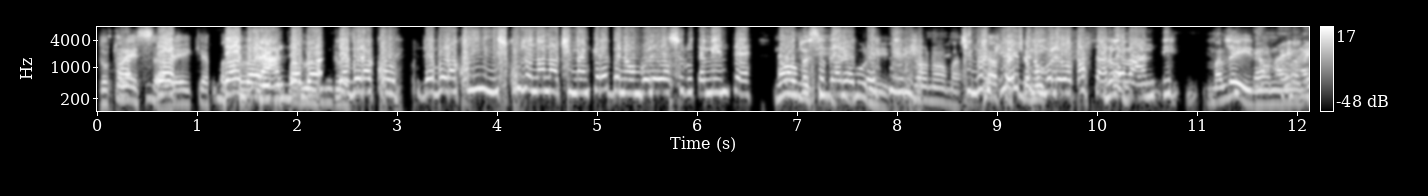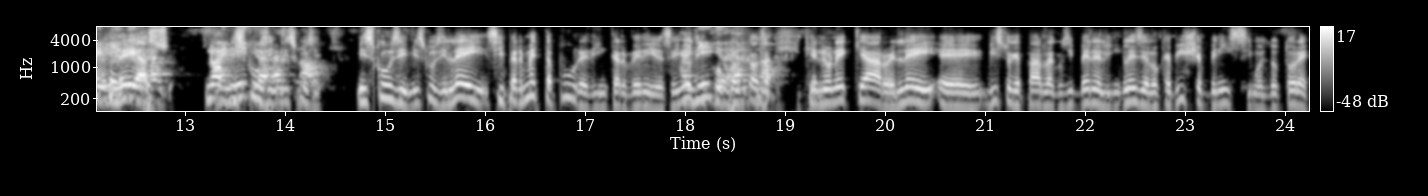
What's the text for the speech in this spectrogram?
Dottoressa, De- lei che ha fatto Deborah, Deborah. Deborah, Qu- Deborah Queen, mi scuso, no, no, ci mancherebbe, non volevo assolutamente, No, ma si per, figuri, per- no, no, ma ci mancherebbe, facciamo- non volevo passarle No, avanti. Ma lei non, I- non- I lei ha, help. no, I mi scusi, mi scusi, now. Mi scusi, mi scusi, lei si permetta pure di intervenire. Se io need dico qualcosa che non è chiaro e lei, eh, visto che parla così bene l'inglese, lo capisce benissimo il dottore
